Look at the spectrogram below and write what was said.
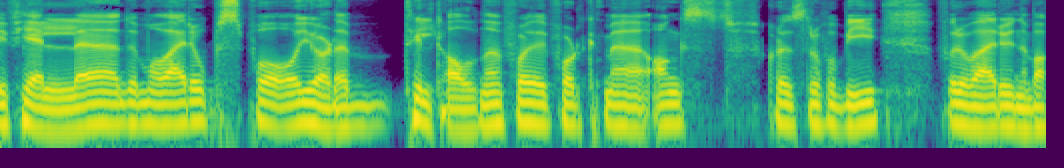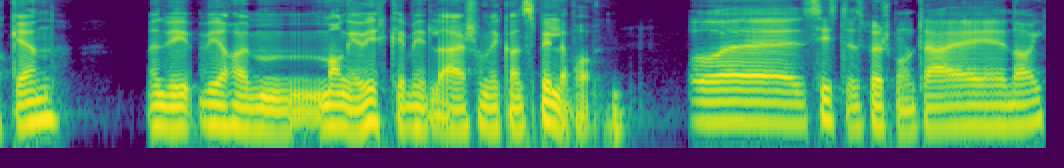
i fjellet, du må være obs på å gjøre det tiltalende for folk med angst, klaustrofobi, for å være under bakken. Men vi, vi har mange virkemidler her som vi kan spille på. Og eh, siste spørsmål til deg i dag.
